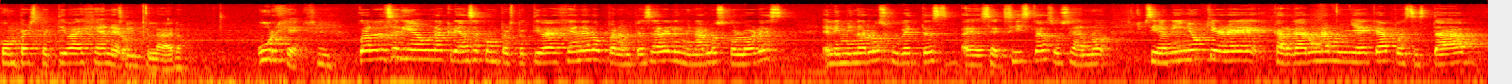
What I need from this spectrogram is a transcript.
con perspectiva de género. Sí, claro. Urge. ¿Cuál sería una crianza con perspectiva de género? Para empezar a eliminar los colores, eliminar los juguetes eh, sexistas, o sea, no, si el niño quiere cargar una muñeca, pues está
